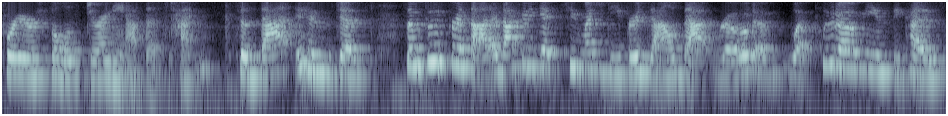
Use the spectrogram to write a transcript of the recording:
for your soul's journey at this time. So, that is just some food for thought. I'm not going to get too much deeper down that road of what Pluto means because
